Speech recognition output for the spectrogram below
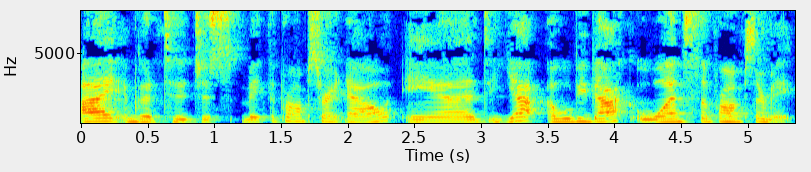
I am going to just make the prompts right now and yeah, I will be back once the prompts are made.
